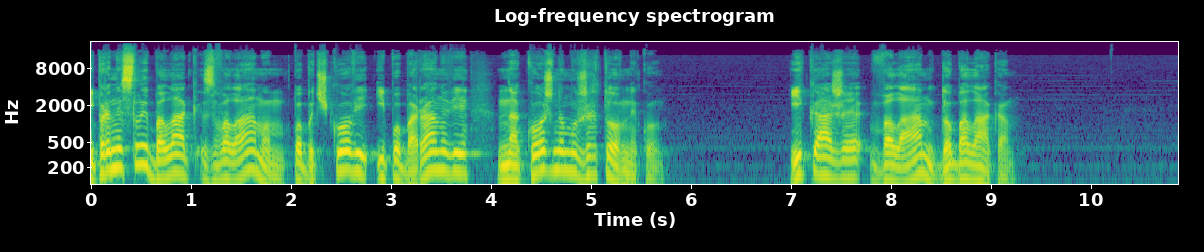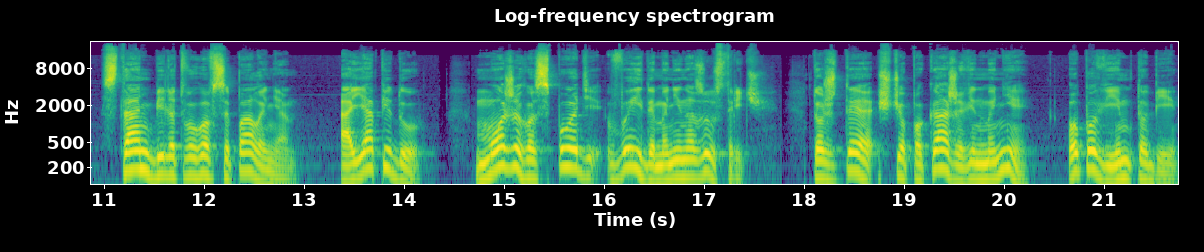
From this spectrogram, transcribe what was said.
І принесли Балак з Валаамом по бичкові і по баранові на кожному жертовнику. І каже Валаам до Балака: Стань біля твого всепалення, а я піду. Може, Господь вийде мені назустріч, тож те, що покаже він мені, оповім тобі.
